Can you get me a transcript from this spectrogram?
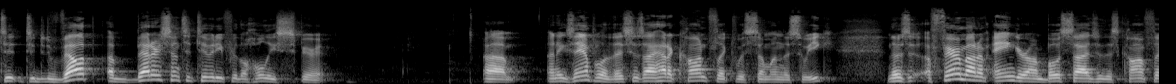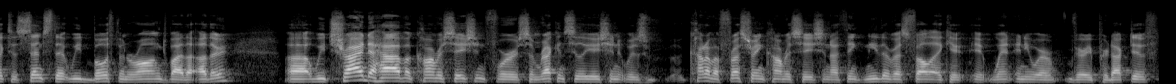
to, to develop a better sensitivity for the Holy Spirit. Um, an example of this is I had a conflict with someone this week there's a fair amount of anger on both sides of this conflict, a sense that we'd both been wronged by the other. Uh, we tried to have a conversation for some reconciliation. It was kind of a frustrating conversation. I think neither of us felt like it, it went anywhere very productive.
